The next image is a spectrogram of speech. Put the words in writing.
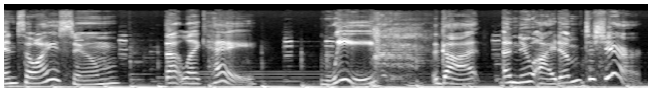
And so I assume that, like, hey, we got a new item to share.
